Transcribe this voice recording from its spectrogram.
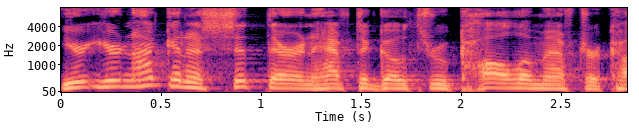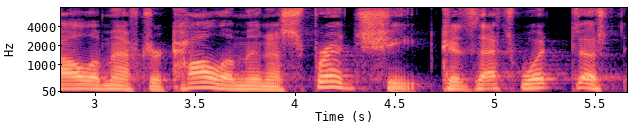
You're you're not going to sit there and have to go through column after column after column in a spreadsheet because that's what. Just,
